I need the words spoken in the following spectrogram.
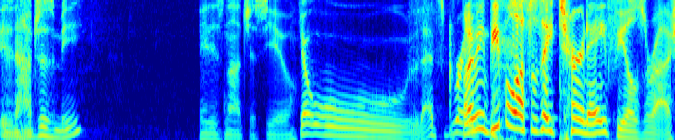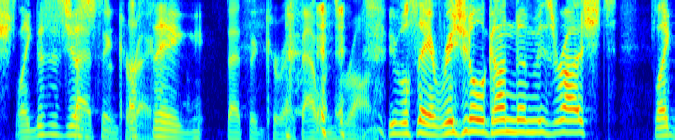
it's not just me. It is not just you. Yo, that's great. But I mean, people also say Turn A feels rushed. Like this is just That's incorrect. a thing. that's incorrect. That one's wrong. People say original Gundam is rushed. Like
